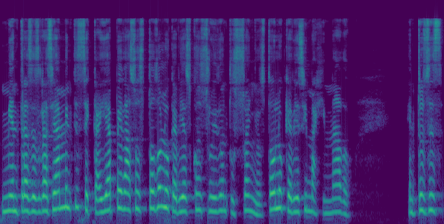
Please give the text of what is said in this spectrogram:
mientras desgraciadamente se caía a pedazos todo lo que habías construido en tus sueños, todo lo que habías imaginado. Entonces,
